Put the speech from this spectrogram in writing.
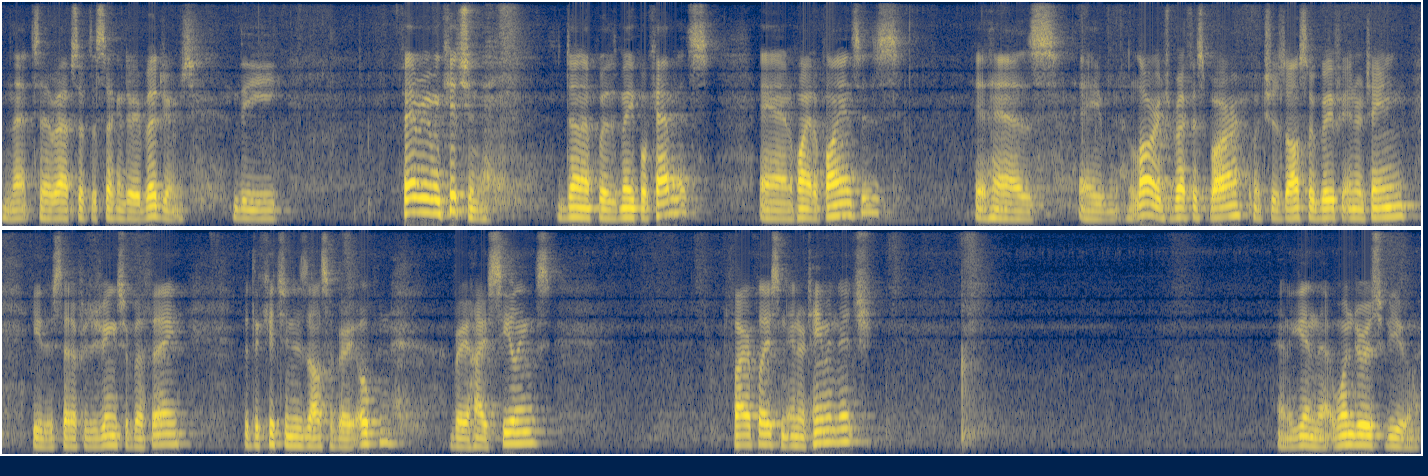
And that uh, wraps up the secondary bedrooms. The family room and kitchen done up with maple cabinets and white appliances it has a large breakfast bar, which is also great for entertaining, either set up for drinks or buffet. But the kitchen is also very open, very high ceilings, fireplace and entertainment niche. And again, that wondrous view.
